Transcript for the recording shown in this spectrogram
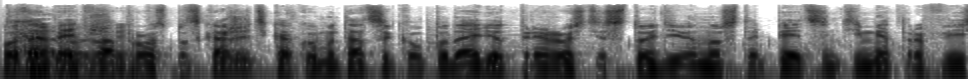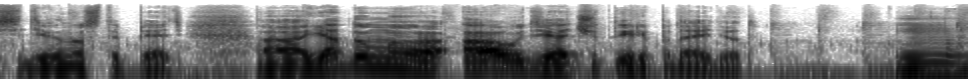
Вот опять Хорошие. вопрос. Подскажите, какой мотоцикл подойдет при росте 195 сантиметров, весе 95? А, я думаю, Audi A4 подойдет. Ну,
